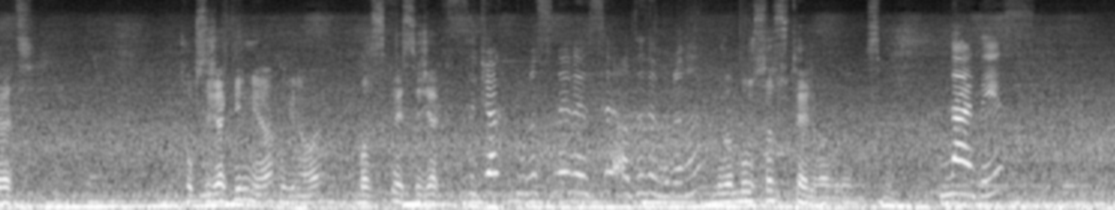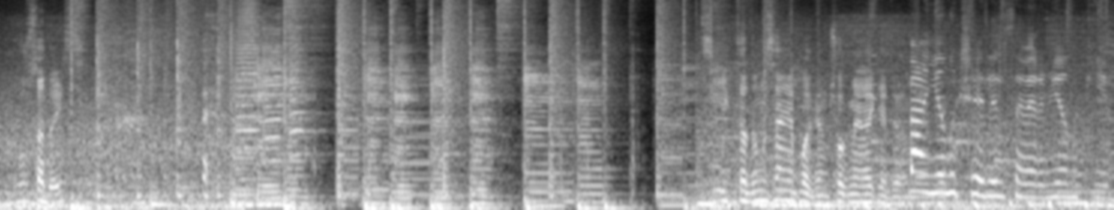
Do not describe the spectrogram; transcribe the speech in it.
Evet. Çok sıcak değil mi ya bugün hava? Basık ve sıcak. Sıcak burası neresi? Adı ne buranın? Bura Bursa süt helva buranın ismi. Neredeyiz? Bursa'dayız. İlk tadımı sen yap bakalım. Çok merak ediyorum. Ben yanık şeyleri severim, yanık yiyeyim.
